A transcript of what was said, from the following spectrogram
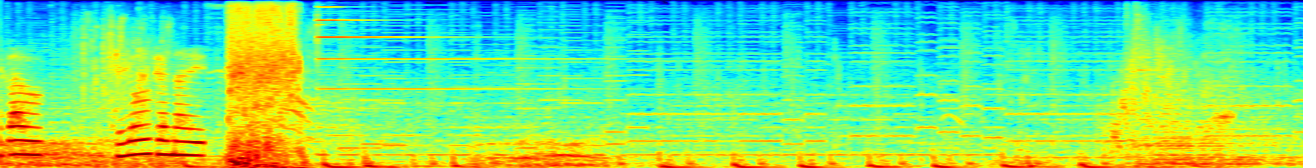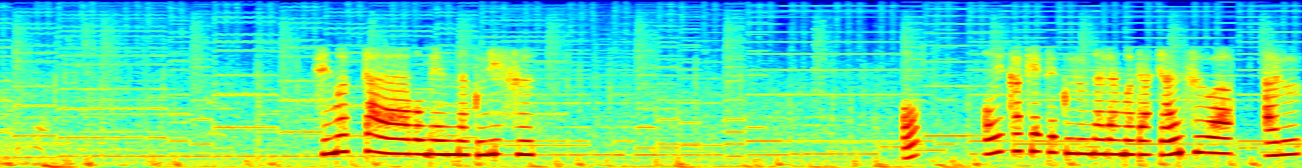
違う。治療じゃない。しまったあーごめんなクリス。お？追いかけてくるならまだチャンスは、ある。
